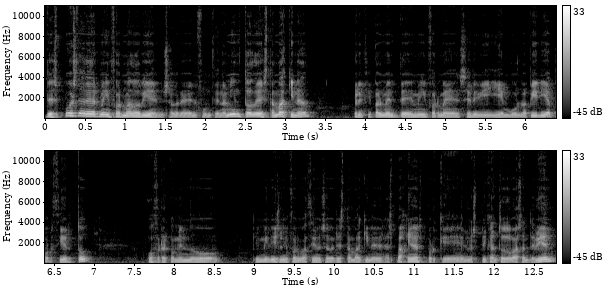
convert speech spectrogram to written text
después de haberme informado bien sobre el funcionamiento de esta máquina, principalmente me informé en Servi y en Bulbapedia, por cierto, os recomiendo que miréis la información sobre esta máquina en esas páginas porque lo explican todo bastante bien.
